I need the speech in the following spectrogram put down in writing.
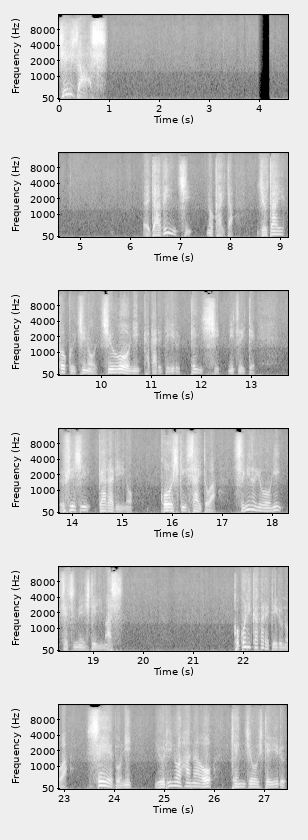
Jesus. ダ・ヴィンチの書いた受胎国地の中央に書かれている天使についてウフィシギャラリーの公式サイトは次のように説明しています。ここに書かれているのは聖母に百合の花を献上している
